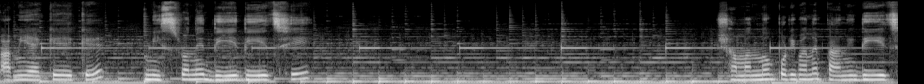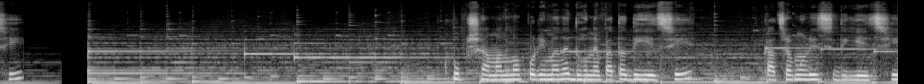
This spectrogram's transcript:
আমি একে একে মিশ্রণে দিয়ে দিয়েছি। সামান্য পরিমাণে পানি দিয়েছি। খুব সামান্য পরিমাণে ধনেপাতা দিয়েছি, কাঁচামরিচ দিয়েছি।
